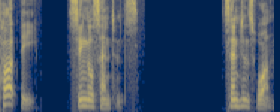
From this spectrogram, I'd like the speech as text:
Part B Single sentence. Sentence 1.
